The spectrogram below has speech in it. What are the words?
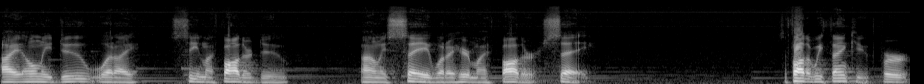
I only do what I see my Father do, I only say what I hear my Father say. So, Father, we thank you for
